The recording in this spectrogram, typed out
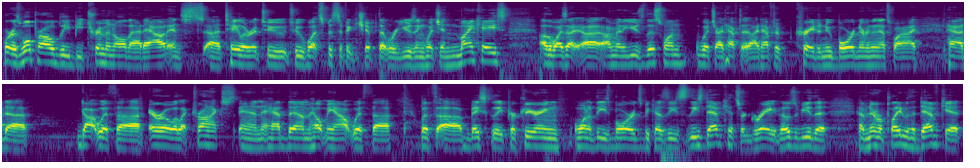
Whereas we'll probably be trimming all that out and uh, tailor it to to what specific chip that we're using which in my case otherwise I uh, I'm going to use this one which I'd have to I'd have to create a new board and everything. That's why I had uh, got with uh, Arrow Electronics and had them help me out with uh, with uh, basically procuring one of these boards because these these dev kits are great. Those of you that have never played with a dev kit,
